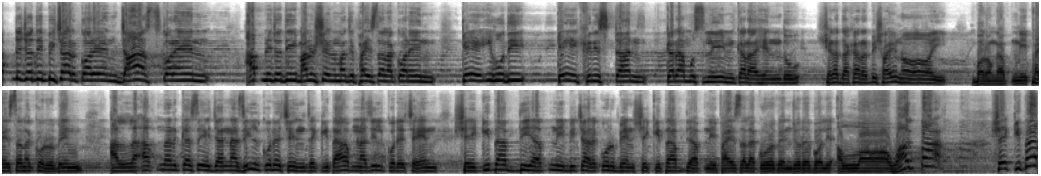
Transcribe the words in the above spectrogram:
আপনি যদি বিচার করেন জাজ করেন, আপনি যদি মানুষের মাঝে ফয়সালা করেন, কে ইহুদি, কে খ্রিস্টান, কারা মুসলিম, কারা হিন্দু, সেটা দেখার বিষয় নয়। বরং আপনি ফয়সালা করবেন। আল্লাহ আপনার কাছে যা নাজিল করেছেন, যে কিতাব নাজিল করেছেন, সেই কিতাব দিয়ে আপনি বিচার করবেন, সেই কিতাব দিয়ে আপনি ফয়সালা করবেন। জোরে বলে, আল্লাহ সেই কিতাব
